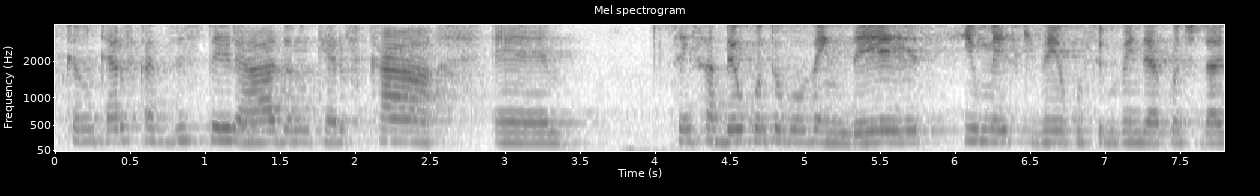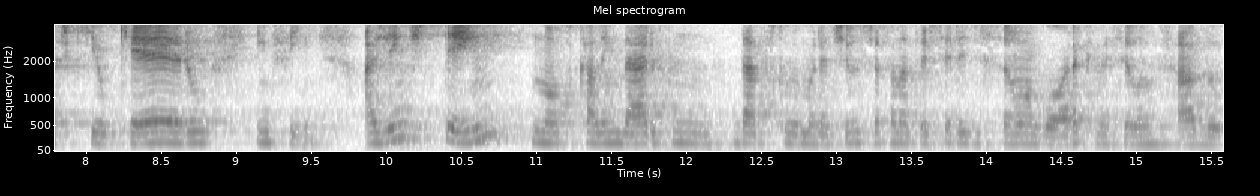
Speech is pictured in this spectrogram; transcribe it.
porque eu não quero ficar desesperada, eu não quero ficar. É, sem saber o quanto eu vou vender, se o mês que vem eu consigo vender a quantidade que eu quero, enfim. A gente tem o nosso calendário com datas comemorativas, já está na terceira edição agora, que vai ser lançado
